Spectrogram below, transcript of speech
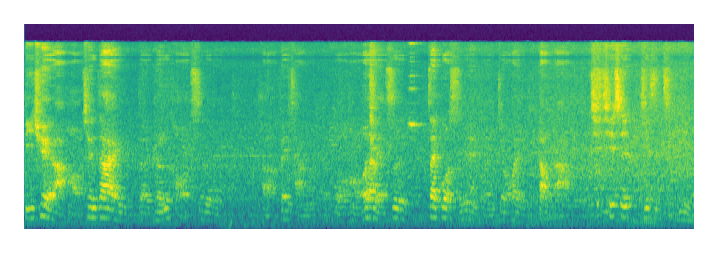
的确啦，哈、现在的人口是呃非常的多，而且是再过十年可能就会到达其其实其实几亿了。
